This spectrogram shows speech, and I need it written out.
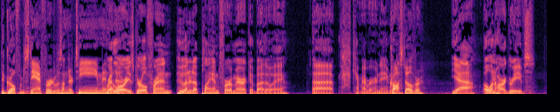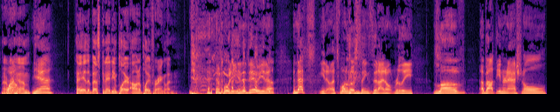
the girl from Stanford was on their team. And, Brett uh, Lawrie's girlfriend, who ended up playing for America, by the way. Uh, I can't remember her name. now. crossed over. Yeah, Owen Hargreaves. Remember wow. him? Yeah. Hey, the best Canadian player. I want to play for England. what are you going to do, you know? And that's, you know, that's one of those things that I don't really love about the international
